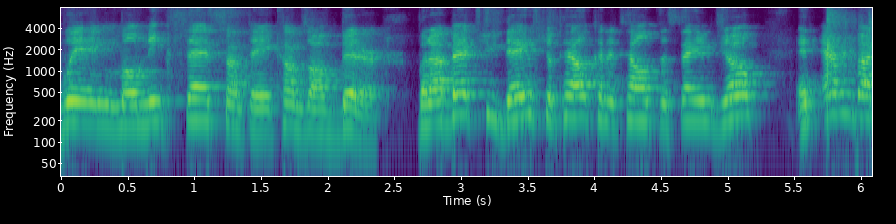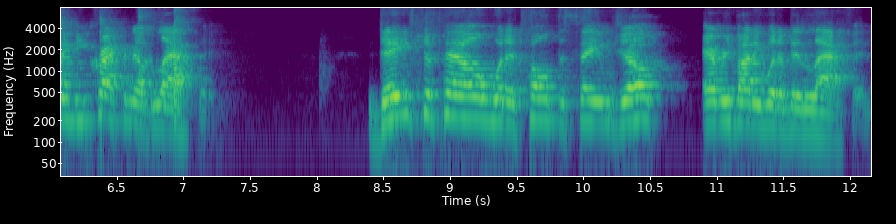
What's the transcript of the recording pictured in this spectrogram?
when Mo'Nique says something, it comes off bitter. But I bet you Dave Chappelle could have told the same joke and everybody be cracking up laughing. Dave Chappelle would have told the same joke, everybody would have been laughing.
